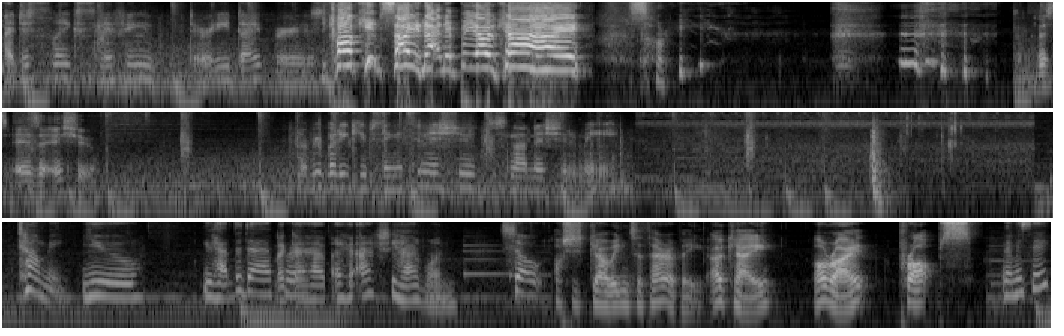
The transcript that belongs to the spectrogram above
I just like sniffing dirty diapers. You can't keep saying that and it be okay. Sorry. This is an issue. Everybody keeps saying it's an issue. It's not an issue to me. Tell me, you you have the diaper. Like I have, I actually have one. So Oh, she's going to therapy. Okay. All right. Props. let me see.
